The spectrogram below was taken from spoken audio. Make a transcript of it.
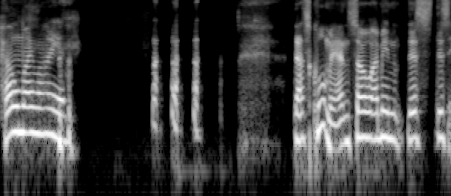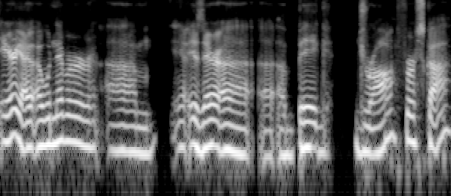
How am I lying? That's cool, man. So, I mean, this this area, I, I would never. Um, is there a, a, a big draw for ska?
